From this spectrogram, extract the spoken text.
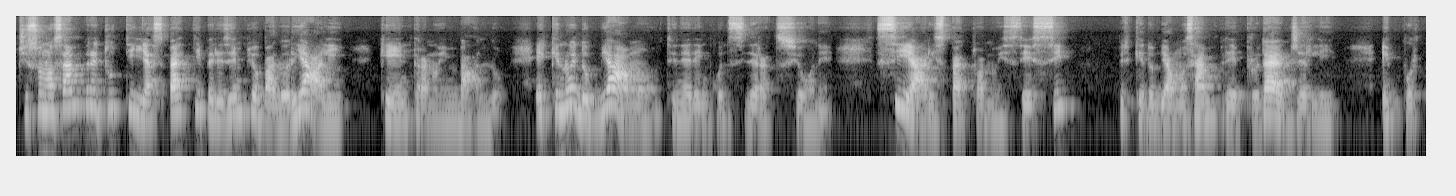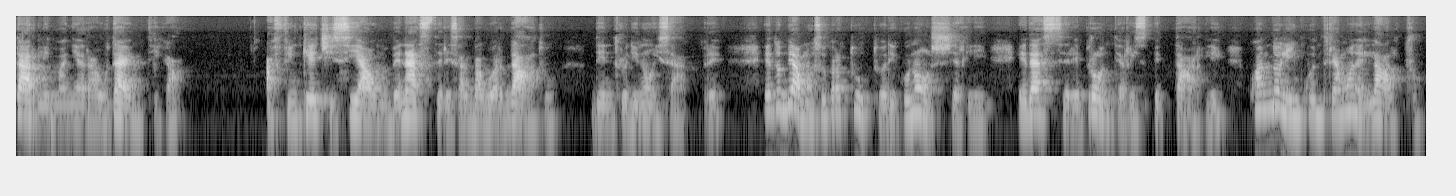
ci sono sempre tutti gli aspetti, per esempio, valoriali che entrano in ballo e che noi dobbiamo tenere in considerazione sia rispetto a noi stessi, perché dobbiamo sempre proteggerli e portarli in maniera autentica affinché ci sia un benessere salvaguardato dentro di noi sempre e dobbiamo soprattutto riconoscerli ed essere pronti a rispettarli quando li incontriamo nell'altro.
